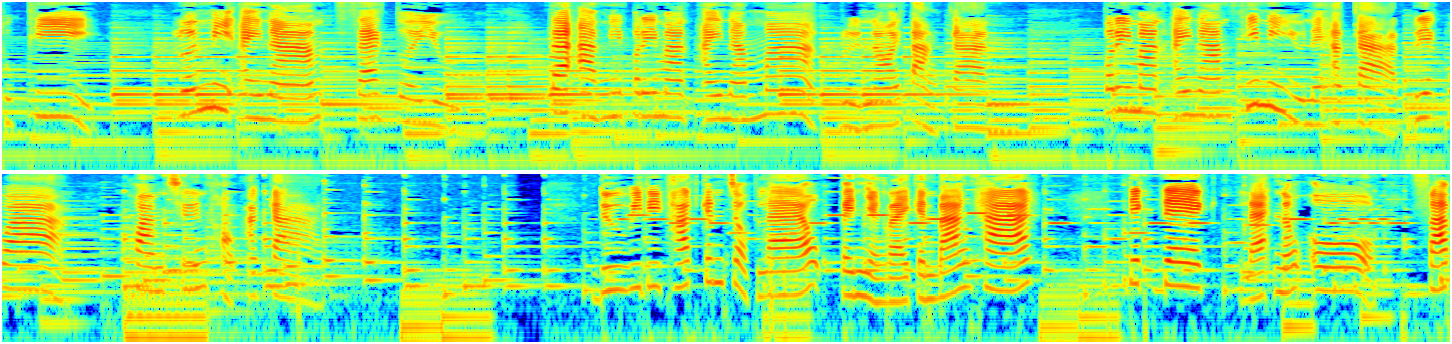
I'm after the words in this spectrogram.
ทุกที่ล้วนมีไอ้น้ำแทรกตัวอยู่ แต่อาจมีปริมาณไอ้น้ำมากหรือน้อยต่างกัน ปริมาณไอ้น้ำที่มีอยู่ในอากาศเรียกว่า ความชื้นของอากาศ ดูวิดีทัศน์กันจบแล้วเป็นอย่างไรกันบ้างคะ เด็กๆและน้องโอ ทราบ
